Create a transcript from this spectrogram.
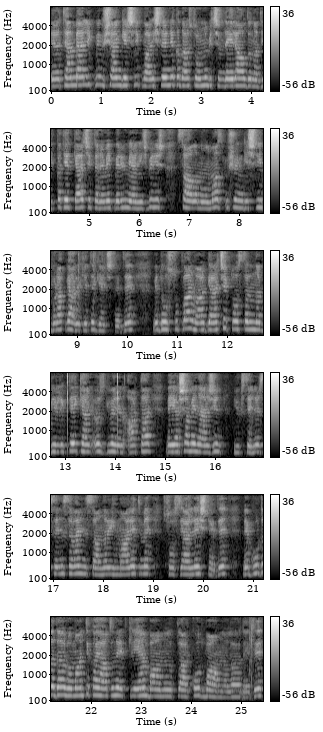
Ee, tembellik ve üşengeçlik var. İşleri ne kadar sorunlu biçimde ele aldığına dikkat et. Gerçekten emek verilmeyen hiçbir iş sağlam olmaz. Üşengeçliği bırak ve harekete geç dedi. Ve dostluklar var. Gerçek dostlarınla birlikteyken özgüvenin artar ve yaşam enerjin yükselir. Seni seven insanları ihmal etme, sosyalleş dedi. Ve burada da romantik hayatını etkileyen bağımlılıklar, kod bağımlılığı dedi.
